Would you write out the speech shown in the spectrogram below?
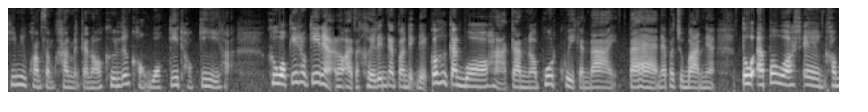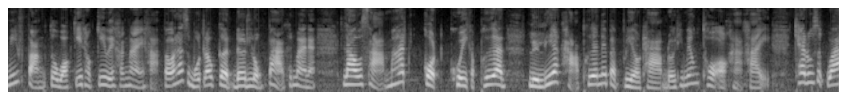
ที่มีความสำคัญเหมือนกันเนาะคือเรื่องของ walkie talkie ค่ะ คือ walkie talkie เนี่ยเราอาจจะเคยเล่นกันตอนเด็กๆ ก็คือการวอลหากันเนาะพูดคุยกันได้ แต่ในปัจจุบันเนี่ยตัว Apple Watch เองเขามีฝังตัว walkie talkie ไว้ข้างในค่ะแปลว่าถ้าสมมติเราเกิดเดินหลงป่าขึ้นมาเนี่ยเราสามารถกดคุยกับเพื่อน หรือเรียกหาเพื่อนได้แบบเรียลไทม์โดยที่ไม่ต้องโทรออกหาใคร แค่รู้สึกว่า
